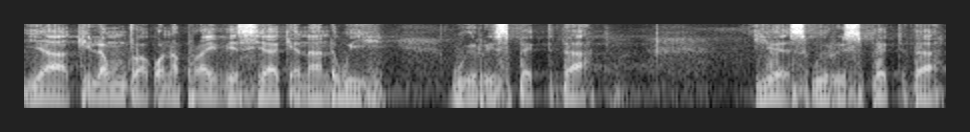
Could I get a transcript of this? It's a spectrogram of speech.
Ya kila mtu ako na privacy yake and we, we respect that. Yes, we respect that.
